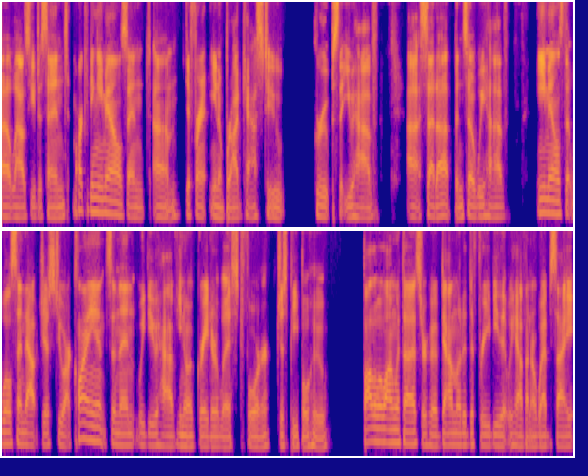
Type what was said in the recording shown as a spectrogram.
allows you to send marketing emails and um, different, you know, broadcasts to groups that you have uh, set up. And so we have emails that we'll send out just to our clients, and then we do have, you know, a greater list for just people who follow along with us or who have downloaded the freebie that we have on our website,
